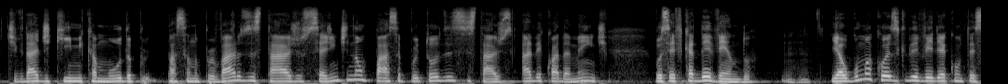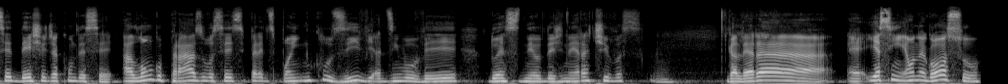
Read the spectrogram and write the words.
atividade química muda, por, passando por vários estágios. Se a gente não passa por todos esses estágios adequadamente, você fica devendo. Uhum. E alguma coisa que deveria acontecer deixa de acontecer. A longo prazo, você se predispõe, inclusive, a desenvolver doenças neurodegenerativas. Uhum. Galera. É, e assim, é um negócio.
